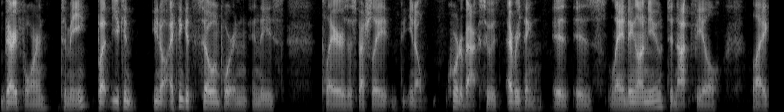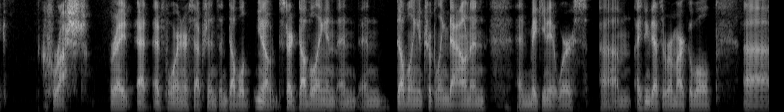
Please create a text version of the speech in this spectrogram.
very foreign to me. But you can, you know, I think it's so important in these players, especially, you know, quarterbacks who is everything is, is landing on you to not feel like crushed right at, at four interceptions and double you know start doubling and and and doubling and tripling down and and making it worse um, i think that's a remarkable uh,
